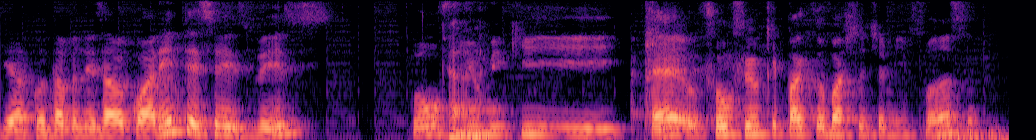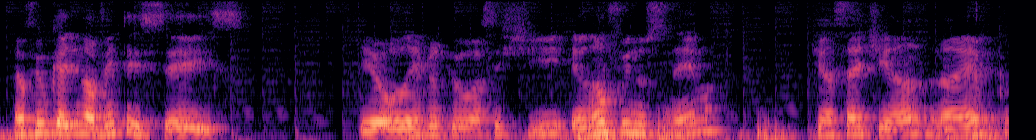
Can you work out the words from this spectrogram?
já contabilizava 46 vezes. Foi um Cara. filme que. É, foi um filme que impactou bastante a minha infância. É um filme que é de 96. Eu lembro que eu assisti. Eu não fui no cinema, tinha 7 anos na época.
